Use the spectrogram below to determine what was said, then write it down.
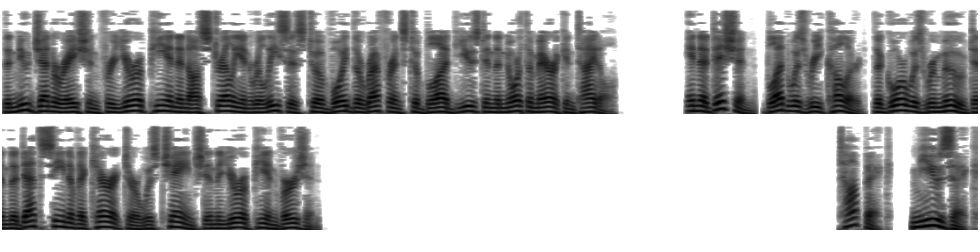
the new generation for European and Australian releases to avoid the reference to blood used in the North American title. In addition, blood was recolored, the gore was removed and the death scene of a character was changed in the European version. Music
